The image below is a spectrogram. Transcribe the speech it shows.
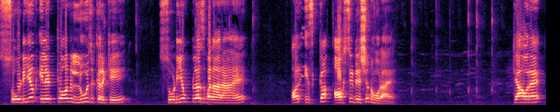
सोडियम इलेक्ट्रॉन लूज करके सोडियम प्लस बना रहा है और इसका ऑक्सीडेशन हो रहा है। क्या हो रहा है?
